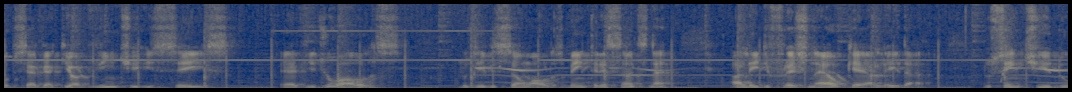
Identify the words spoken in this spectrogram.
Observe aqui, ó, 26 é, videoaulas, inclusive são aulas bem interessantes, né? A lei de Fresnel, que é a lei da, do sentido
